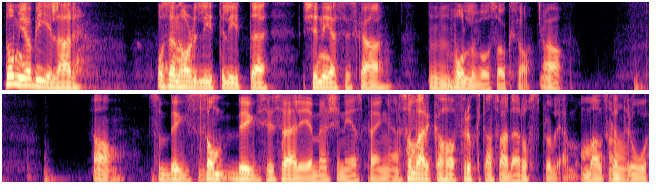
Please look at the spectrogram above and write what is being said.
De gör bilar. Och sen har du lite, lite kinesiska Mm. Volvos också. Ja. Ja. Som byggs, Som- byggs i Sverige med kinespengar. Som verkar ha fruktansvärda rostproblem, om man ska Ja. tro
